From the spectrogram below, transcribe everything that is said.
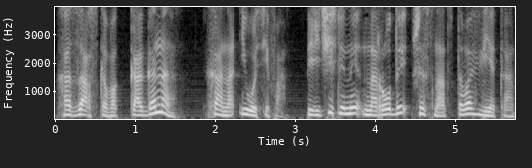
хазарского кагана хана Иосифа перечислены народы XVI века.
